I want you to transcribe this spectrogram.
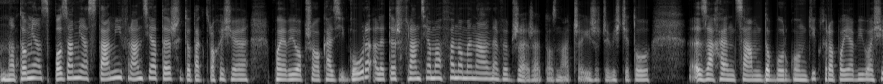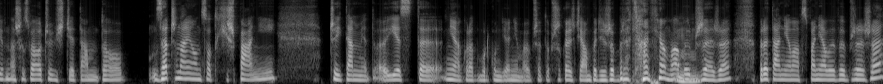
Natomiast poza miastami Francja też, i to tak trochę się pojawiło przy okazji gór, ale też Francja ma fenomenalne wybrzeże, to znaczy i rzeczywiście tu zachęcam do Burgundii, która pojawiła się w naszych. Oczywiście tam to zaczynając od Hiszpanii, czyli tam jest, nie akurat Burgundia nie ma wybrzeże, to chciałam powiedzieć, że Bretania ma mhm. wybrzeże, Bretania ma wspaniałe wybrzeże,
